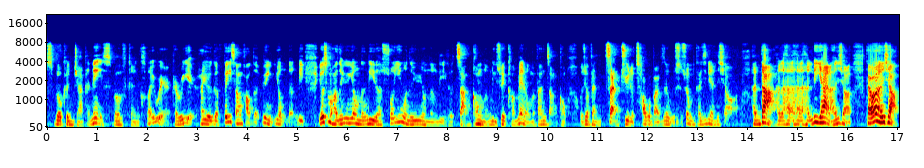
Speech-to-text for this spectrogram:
spoken Japanese, spoken Korean, Korea，他有一个非常好的运用能力。有什么好的运用能力呢？说英文的运用能力和掌控能力。所以 command 我们翻掌控，我就翻占据了超过百分之五十。所以我们台积电很小，很大，很很很很厉害了，很小。台湾很小，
